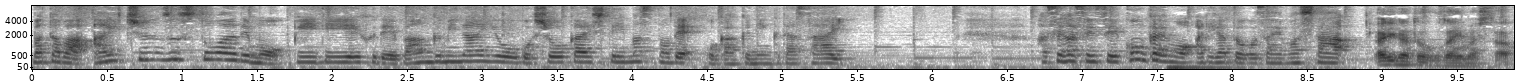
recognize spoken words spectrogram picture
または iTunes ストアでも PDF で番組内容をご紹介していますのでご確認ください。長谷川先生今回もありがとうございました。ありがとうございました。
